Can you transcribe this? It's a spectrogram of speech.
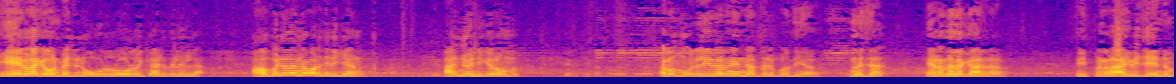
കേരള ഗവൺമെന്റിനോ ഒരു റോളും ഇക്കാര്യത്തിലില്ല. അവർ തന്നെ പറഞ്ഞിരിക്കുകയാണ്. അന്വേഷിക്കണമെന്ന്. അപ്പൊ മുരളീധരൻ ഇതിന്റെ അകത്തൊരു പ്രതിയാണ്. എന്ന് വെച്ചാൽ ഇടനിലക്കാരനാണ്. ഈ പിണറായി വിജയനും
